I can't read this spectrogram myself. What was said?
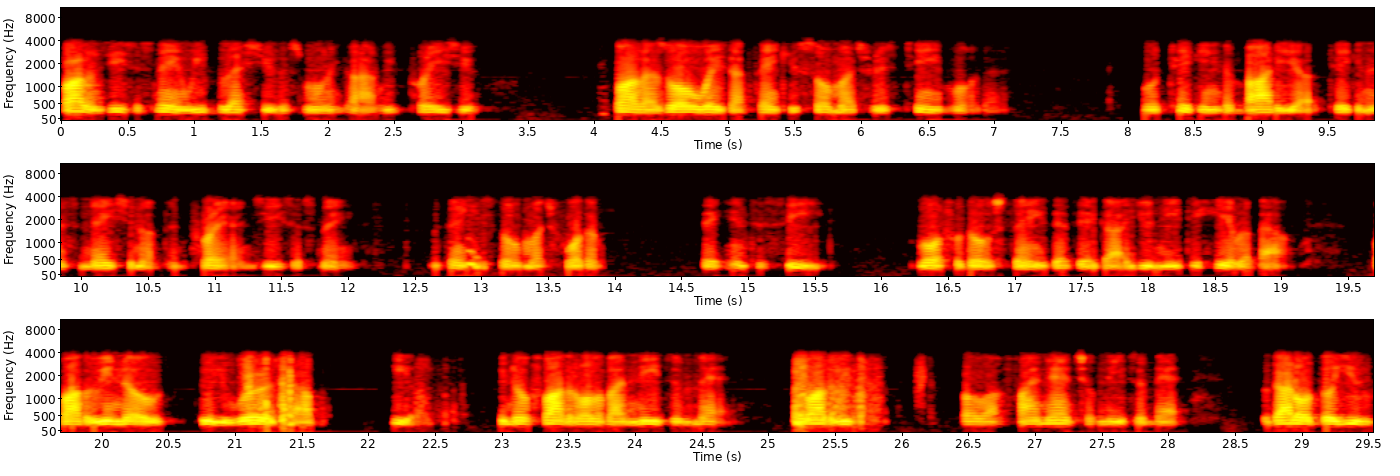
Father, in Jesus' name, we bless you this morning, God. We praise you. Father, as always, I thank you so much for this team, Lord, for taking the body up, taking this nation up in prayer in Jesus' name. We thank you so much for them. They intercede, Lord, for those things that, dear God, you need to hear about. Father, we know through your word that our heal. We know, Father, all of our needs are met. Father, we all our financial needs are met. But God, although you've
